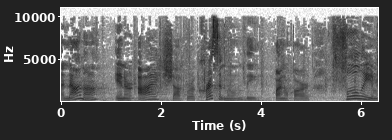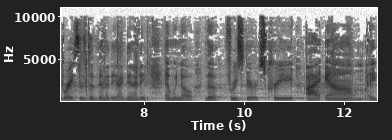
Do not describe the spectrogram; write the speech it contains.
Inanna, inner eye chakra, crescent moon, the final card, fully embraces divinity identity. And we know the Free Spirits Creed, I am a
